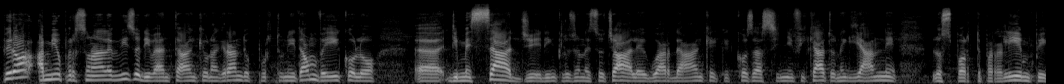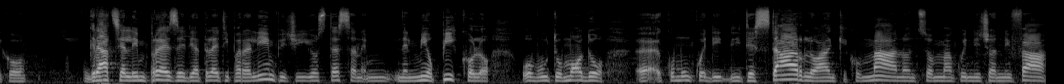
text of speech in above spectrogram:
però a mio personale avviso diventa anche una grande opportunità, un veicolo eh, di messaggi, di inclusione sociale, guarda anche che cosa ha significato negli anni lo sport paralimpico, grazie alle imprese di atleti paralimpici, io stessa nel, mio piccolo ho avuto modo eh, comunque di, di, testarlo anche con mano, insomma 15 anni fa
